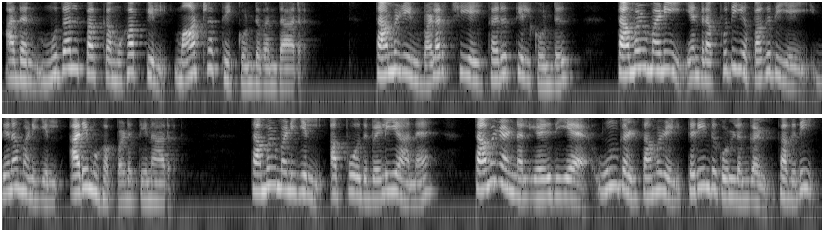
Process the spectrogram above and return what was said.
அதன் முதல் பக்க முகப்பில் மாற்றத்தை கொண்டு வந்தார். தமிழின் வளர்ச்சியை கருத்தில் கொண்டு தமிழ்மணி என்ற புதிய பகுதியை தினமணியில் அறிமுகப்படுத்தினார். தமிழ்மணியில் அப்போது வெளியான தமிழண்ணல் எழுதிய உங்கள் தமிழை தெரிந்து கொள்ளுங்கள் பகுதி.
